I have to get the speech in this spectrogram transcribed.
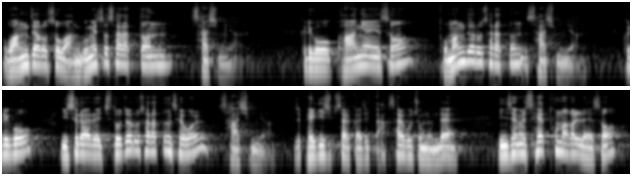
왕자로서 왕궁에서 살았던 40년. 그리고 광야에서 도망자로 살았던 40년. 그리고 이스라엘의 지도자로 살았던 세월 40년. 이제 120살까지 딱 살고 죽는데 인생을 세 토막을 내서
